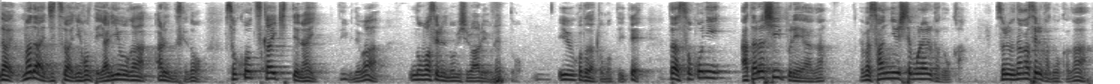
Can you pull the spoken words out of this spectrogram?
だまだ実は日本ってやりようがあるんですけど、そこを使い切ってないっていう意味では、伸ばせる伸びしろあるよね、ということだと思っていて、ただそこに新しいプレイヤーが、やっぱり参入してもらえるかどうか、それを促せるかどうかが、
